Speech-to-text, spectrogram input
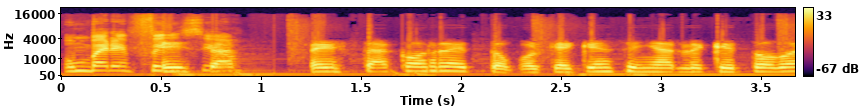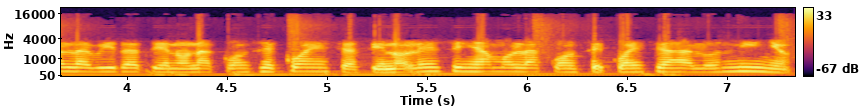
un beneficio. Está, Está correcto, porque hay que enseñarle que todo en la vida tiene una consecuencia. Si no le enseñamos las consecuencias a los niños,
